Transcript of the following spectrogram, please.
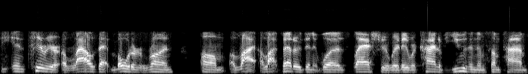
the interior allows that motor to run um, a lot a lot better than it was last year, where they were kind of using him sometimes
